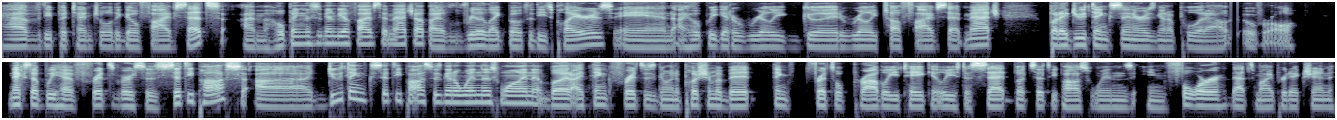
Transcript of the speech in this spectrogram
have the potential to go five sets. I'm hoping this is going to be a five set matchup. I really like both of these players, and I hope we get a really good, really tough five set match. But I do think Sinner is going to pull it out overall. Next up, we have Fritz versus Tsitsipas. I uh, do think Tsitsipas is going to win this one, but I think Fritz is going to push him a bit. I think Fritz will probably take at least a set, but Tsitsipas wins in four. That's my prediction.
